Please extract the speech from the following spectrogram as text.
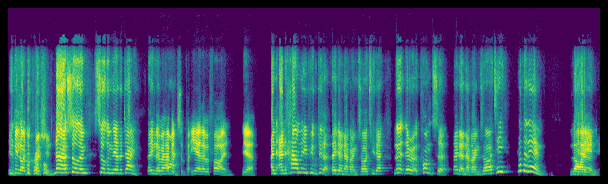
It's a bit like depression. No, I saw them, saw them the other day. They, they were having some, yeah, they were fine. Yeah. And and how many people do that? They don't have anxiety. They look, they're at a concert. They don't have anxiety. Look at them lying. Yeah.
